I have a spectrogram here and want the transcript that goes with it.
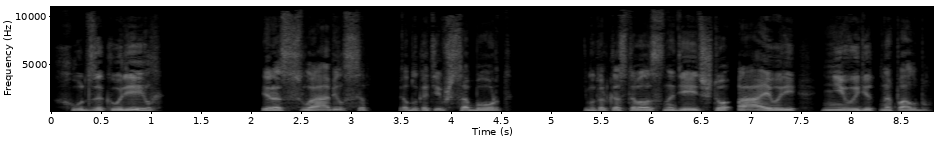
Худ закурил и расслабился, облокотившись о борт. Ему только оставалось надеяться, что Айвори не выйдет на палубу.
